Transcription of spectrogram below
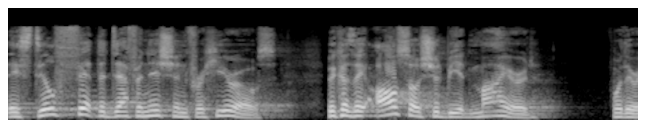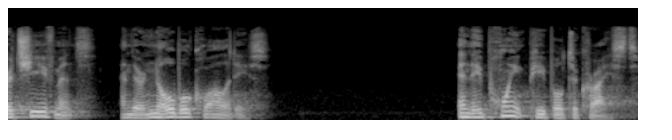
they still fit the definition for heroes because they also should be admired for their achievements and their noble qualities. And they point people to Christ.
